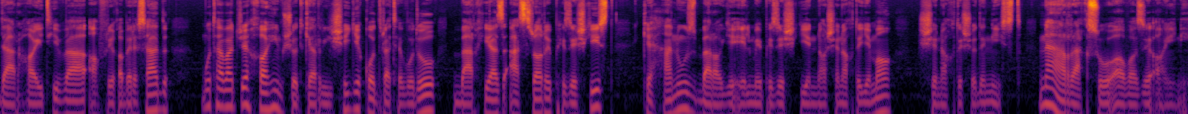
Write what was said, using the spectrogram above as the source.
در هایتی و آفریقا برسد متوجه خواهیم شد که ریشه قدرت ودو برخی از اسرار پزشکی است که هنوز برای علم پزشکی ناشناخته ما شناخته شده نیست. نه رقص و آواز آینی.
